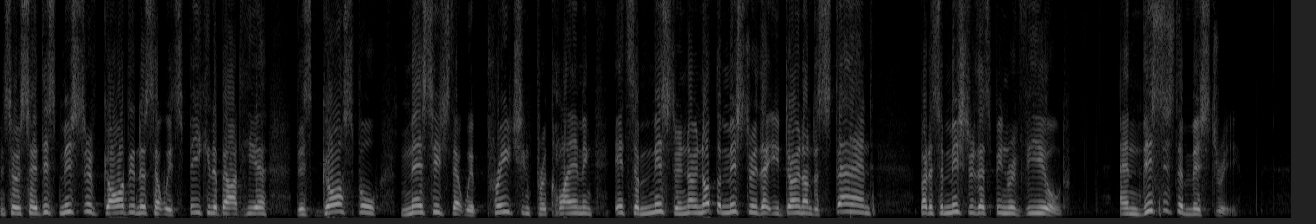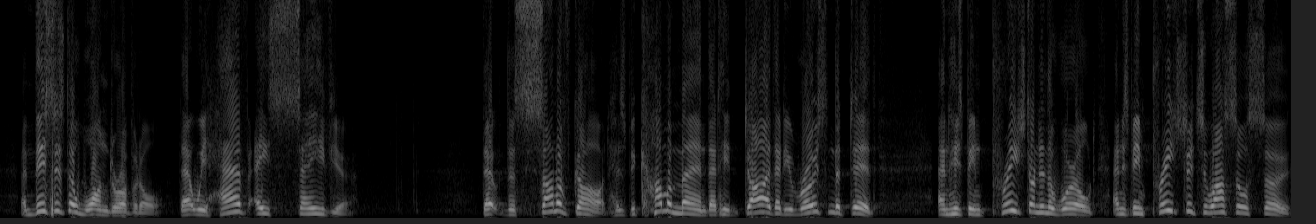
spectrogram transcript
And so say this mystery of godliness that we're speaking about here, this gospel message that we're preaching, proclaiming, it's a mystery. No, not the mystery that you don't understand, but it's a mystery that's been revealed. And this is the mystery. And this is the wonder of it all that we have a Savior. That the Son of God has become a man, that He died, that He rose from the dead, and He's been preached on in the world, and He's been preached to, us also.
